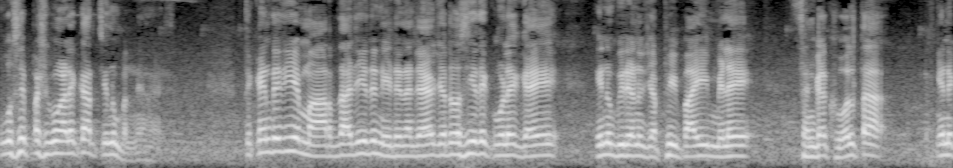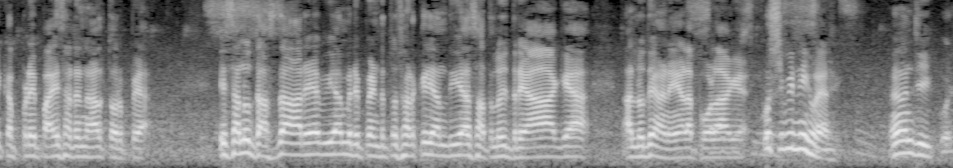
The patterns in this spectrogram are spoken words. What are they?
ਉਸੇ ਪਸ਼ੂਆਂ ਵਾਲੇ ਘਰ 'ਚ ਇਹਨੂੰ ਬੰਨਿਆ ਹੋਇਆ ਸੀ। ਤੇ ਕਹਿੰਦੇ ਜੀ ਇਹ ਮਾਰਦਾ ਜੀ ਇਹਦੇ ਨੇੜੇ ਨਾ ਜਾਇਓ। ਜਦੋਂ ਅਸੀਂ ਇਹਦੇ ਕੋਲੇ ਗਏ ਇਹਨੂੰ ਵੀਰਾਂ ਨੂੰ ਜੱਫੀ ਪਾਈ ਮਿਲੇ ਸੰਗਲ ਖੋਲਤਾ ਇਹਨੇ ਕੱਪੜੇ ਪਾਏ, ਸਾਡੇ ਨਾਲ ਤੁਰ ਪਿਆ। ਇਹ ਸਾਨੂੰ ਦੱਸਦਾ ਆ ਰਿਹਾ ਵੀ ਆ ਮੇਰੇ ਪਿੰਡ ਤੋਂ ਸੜਕ ਜਾਂਦੀ ਆ, ਸਤਲੁਜ ਦਰਿਆ ਆ ਗਿਆ, ਆ ਲੁਧਿਆਣੇ ਵਾਲਾ ਪੁਲ ਆ ਗਿਆ। ਕੁਝ ਵੀ ਨਹੀਂ ਹੋਇਆ। ਹਾਂਜੀ, ਕੁਛ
